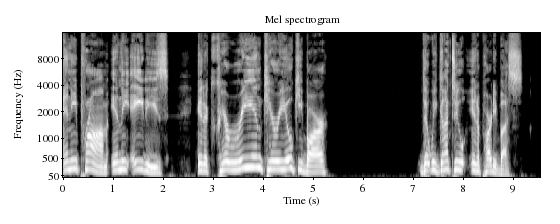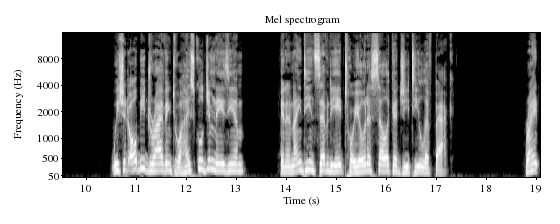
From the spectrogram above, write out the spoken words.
any prom in the 80s in a Korean karaoke bar that we got to in a party bus. We should all be driving to a high school gymnasium in a 1978 Toyota Celica GT liftback. Right?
